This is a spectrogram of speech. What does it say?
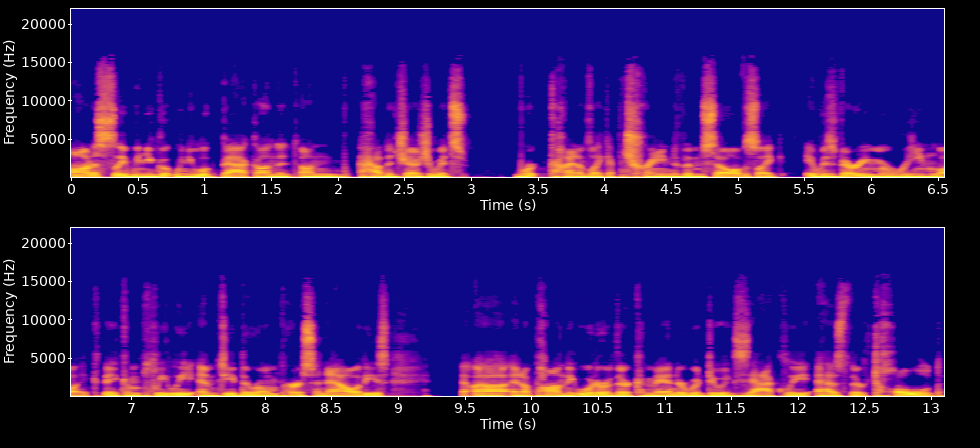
honestly when you go when you look back on the on how the jesuits were kind of like have trained themselves like it was very marine like they completely emptied their own personalities uh, and upon the order of their commander would do exactly as they're told.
